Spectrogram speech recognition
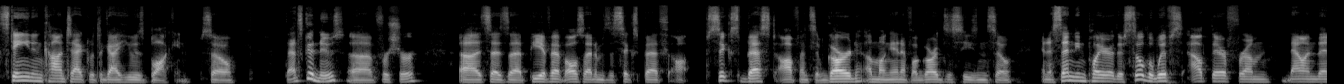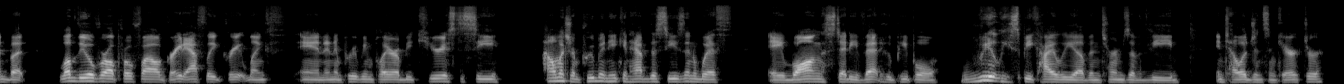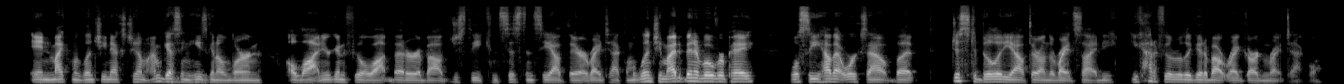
staying in contact with the guy he was blocking. So that's good news uh, for sure. Uh, it says uh, PFF also had him as the sixth best, uh, sixth best offensive guard among NFL guards this season. So an ascending player. There's still the whiffs out there from now and then, but love the overall profile. Great athlete, great length, and an improving player. I'd be curious to see how much improvement he can have this season with a long, steady vet who people really speak highly of in terms of the intelligence and character. And Mike McGlinchey next to him, I'm guessing he's going to learn a lot, and you're going to feel a lot better about just the consistency out there at right tackle. McGlinchey might have been of overpay. We'll see how that works out, but just stability out there on the right side. You, you got to feel really good about right guard and right tackle.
